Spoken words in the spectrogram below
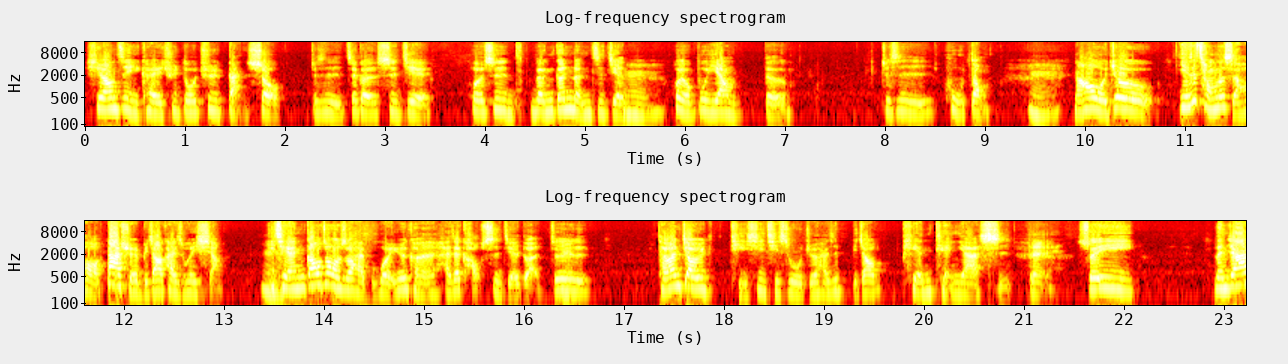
希望自己可以去多去感受，就是这个世界或者是人跟人之间，嗯，会有不一样的就是互动，嗯，然后我就也是从那时候大学比较开始会想。以前高中的时候还不会，因为可能还在考试阶段。就是台湾教育体系，其实我觉得还是比较偏填鸭式。对，所以人家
